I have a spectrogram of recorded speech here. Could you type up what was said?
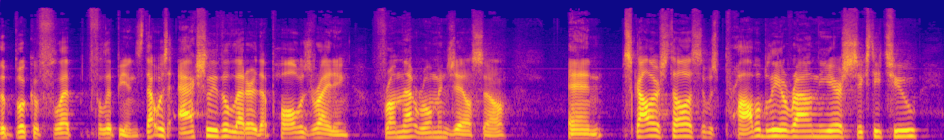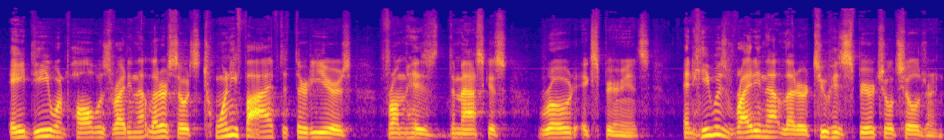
the book of Philippians. That was actually the letter that Paul was writing from that Roman jail cell. And scholars tell us it was probably around the year 62 AD when Paul was writing that letter. So it's 25 to 30 years from his Damascus road experience. And he was writing that letter to his spiritual children.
